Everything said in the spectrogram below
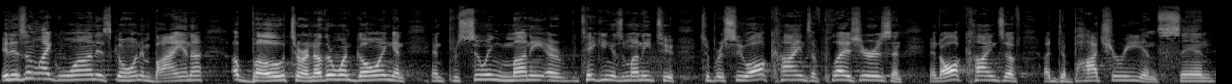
It isn't like one is going and buying a, a boat or another one going and, and pursuing money or taking his money to, to pursue all kinds of pleasures and, and all kinds of uh, debauchery and sin.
